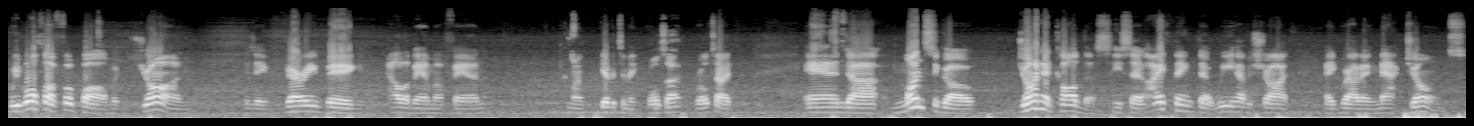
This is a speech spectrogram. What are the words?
we both love football, but John is a very big Alabama fan. Come on, give it to me. Roll Tide. Roll Tide. And uh, months ago, John had called this. He said, I think that we have a shot at grabbing Mac Jones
